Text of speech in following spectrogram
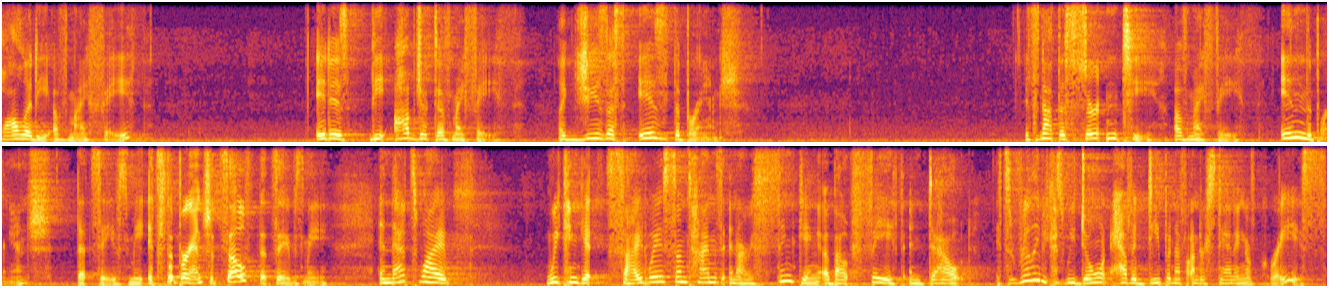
quality of my faith. It is the object of my faith. Like Jesus is the branch. It's not the certainty of my faith in the branch that saves me, it's the branch itself that saves me. And that's why we can get sideways sometimes in our thinking about faith and doubt. It's really because we don't have a deep enough understanding of grace.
